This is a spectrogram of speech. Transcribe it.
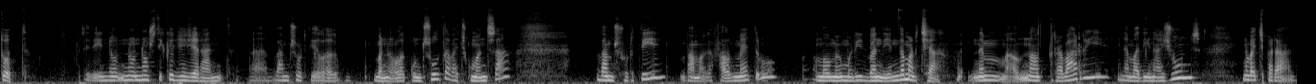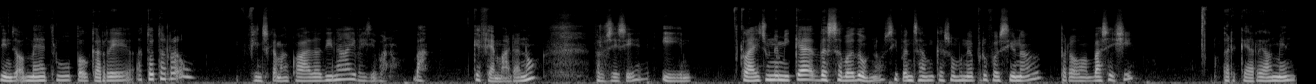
tot. És a dir, no, no, no estic exagerant. Uh, vam sortir a la, bueno, a la consulta, vaig començar, vam sortir, vam agafar el metro, amb el meu marit van dir, hem de marxar, anem a un altre barri, anem a dinar junts, no vaig parar dins el metro, pel carrer, a tot arreu, fins que m'acabava de dinar i vaig dir, bueno, va, què fem ara, no? Però sí, sí, i clar, és una mica decebedor, no?, si pensam que som una professional, però va ser així, perquè realment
